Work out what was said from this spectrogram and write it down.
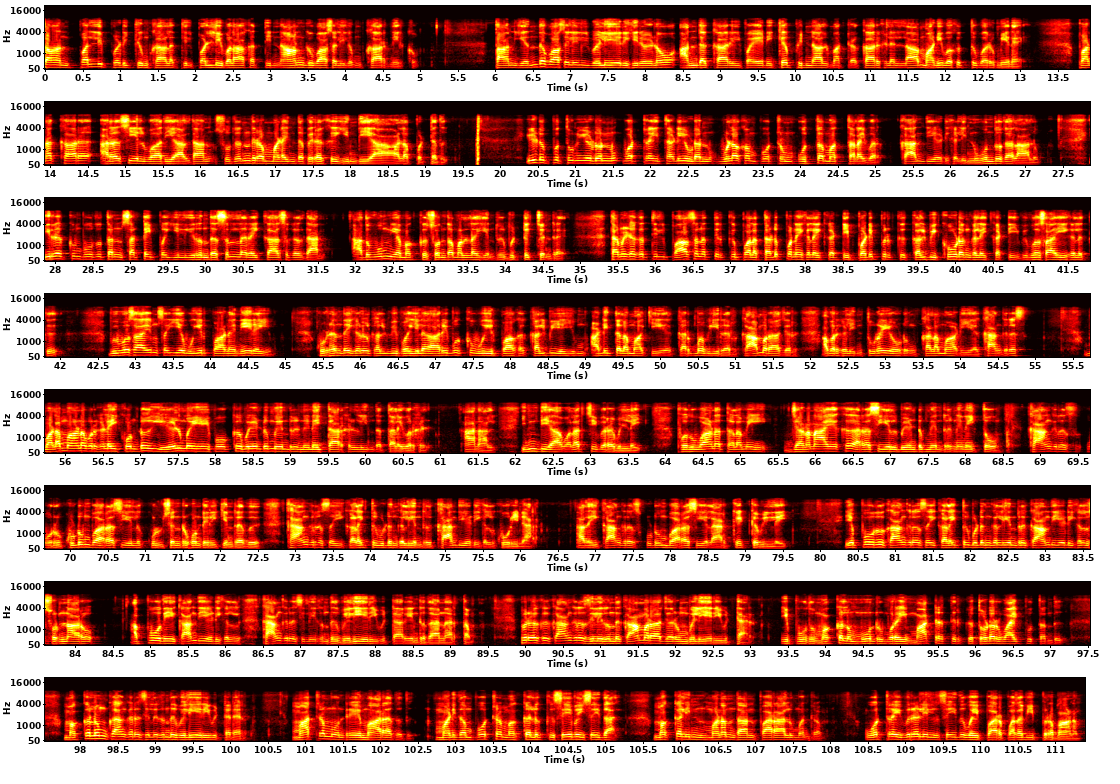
தான் பள்ளி படிக்கும் காலத்தில் பள்ளி வளாகத்தின் நான்கு வாசலிலும் கார் நிற்கும். தான் எந்த வாசலில் வெளியேறுகிறேனோ அந்த காரில் பயணிக்க பின்னால் மற்ற கார்களெல்லாம் அணிவகுத்து வரும் என. பணக்கார அரசியல்வாதியால் தான் சுதந்திரம் அடைந்த பிறகு இந்தியா ஆளப்பட்டது. இடுப்பு துணியுடன் ஒற்றை தடியுடன் உலகம் போற்றும் உத்தம தலைவர் காந்தியடிகளின் உந்துதலாலும் இறக்கும்போது தன் சட்டைப்பையில் இருந்த சில்லறை காசுகள்தான். அதுவும் எமக்கு சொந்தமல்ல என்று விட்டு சென்ற. தமிழகத்தில் பாசனத்திற்கு பல தடுப்பணைகளை கட்டி படிப்பிற்கு கல்வி கூடங்களை கட்டி விவசாயிகளுக்கு விவசாயம் செய்ய உயிர்ப்பான நீரையும் குழந்தைகள் கல்வி பயில அறிவுக்கு உயிர்ப்பாக கல்வியையும் அடித்தளமாக்கிய கர்ம வீரர் காமராஜர் அவர்களின் துறையோடும் களமாடிய காங்கிரஸ். வளமானவர்களை கொண்டு ஏழ்மையை போக்க வேண்டும் என்று நினைத்தார்கள் இந்த தலைவர்கள். ஆனால் இந்தியா வளர்ச்சி பெறவில்லை. பொதுவான தலைமை ஜனநாயக அரசியல் வேண்டும் என்று நினைத்தோம். காங்கிரஸ் ஒரு குடும்ப அரசியலுக்குள் சென்று கொண்டிருக்கின்றது. காங்கிரஸை கலைத்து விடுங்கள் என்று காந்தியடிகள் கூறினார். அதை காங்கிரஸ் குடும்ப அரசியலார் கேட்கவில்லை. எப்போது காங்கிரஸை கலைத்து விடுங்கள் என்று காந்தியடிகள் சொன்னாரோ? அப்போதே காந்தியடிகள் காங்கிரஸில் இருந்து வெளியேறிவிட்டார் என்றுதான் அர்த்தம். பிறகு காங்கிரஸில் இருந்து காமராஜரும் வெளியேறிவிட்டார். இப்போது மக்களும் மூன்று முறை மாற்றத்திற்கு தொடர் வாய்ப்பு தந்து மக்களும் காங்கிரஸிலிருந்து வெளியேறிவிட்டனர். மாற்றம் ஒன்றே மாறாதது. மனிதம் போற்ற மக்களுக்கு சேவை செய்தால் மக்களின் மனம்தான் பாராளுமன்றம். ஒற்றை விரலில் செய்து வைப்பார் பதவி பிரமாணம்.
